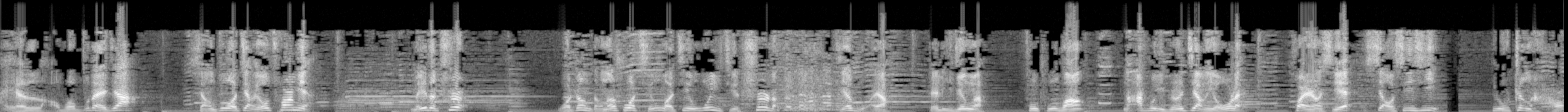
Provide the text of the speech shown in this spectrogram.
哎呀，老婆不在家，想做酱油汆面。没得吃，我正等他说请我进屋一起吃呢，结果呀，这李菁啊，从厨房拿出一瓶酱油来，换上鞋，笑嘻嘻，哟，正好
